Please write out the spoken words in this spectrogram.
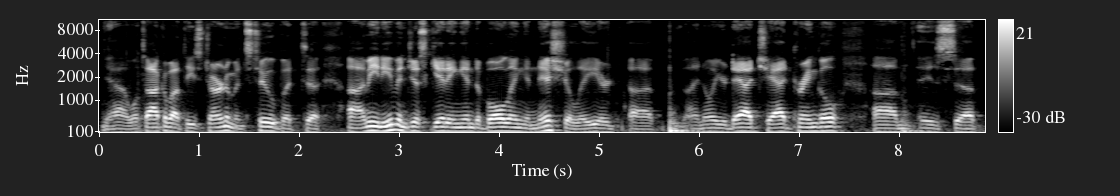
Yeah, we'll talk about these tournaments too. But uh, I mean, even just getting into bowling initially, or uh, I know your dad, Chad Kringel, um, is. Uh,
